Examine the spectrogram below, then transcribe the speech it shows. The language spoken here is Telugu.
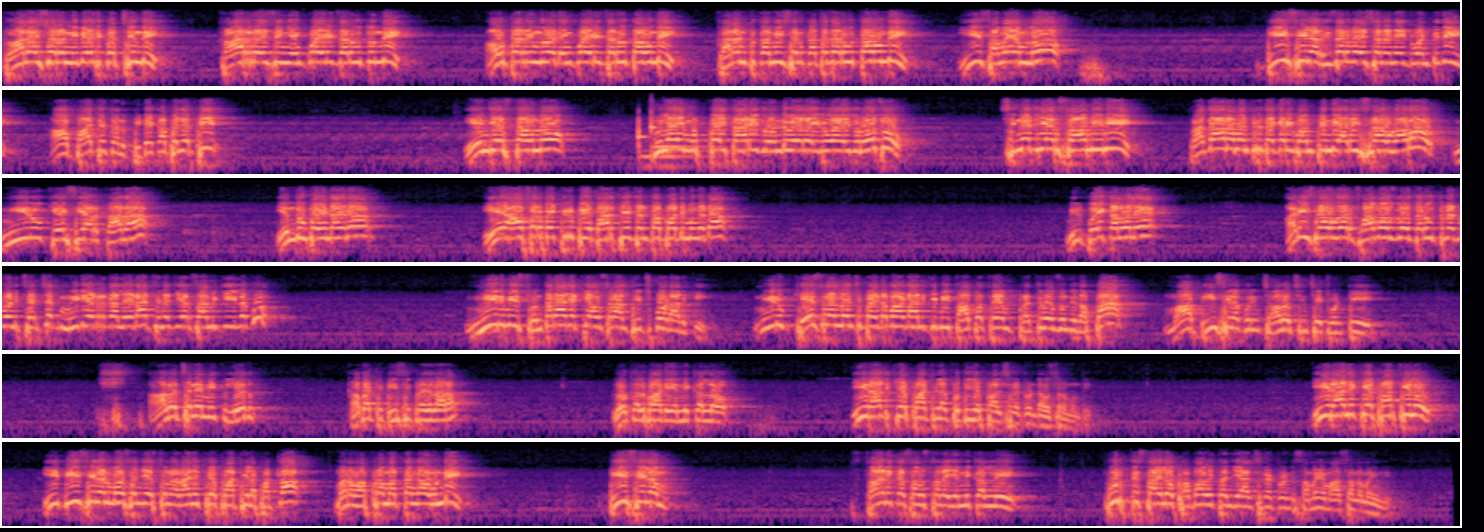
కాళేశ్వరం నివేదిక వచ్చింది కార్ రేసింగ్ ఎంక్వైరీ జరుగుతుంది. ఔటర్ రింగ్ రోడ్ ఎంక్వైరీ జరుగుతూ ఉంది. కరెంటు కమిషన్ కథ జరుగుతూ ఉంది. ఈ సమయంలో బీసీల రిజర్వేషన్ అనేటువంటిది ఆ బాధ్యతను బిడ్డకప్పచెప్పి ఏం చేస్తా ఉన్నావు? జూలై ముప్పై తారీఖు రెండు వేల ఇరవై ఐదు రోజు చిన్నజీఆర్ స్వామిని ప్రధానమంత్రి దగ్గరికి పంపింది హరీష్ రావు గారు. మీరు కేసీఆర్ కాదా? ఎందుకు పోయిండు ఆయన ఏ ఆఫర్ పెట్టి భారతీయ జనతా పార్టీ ముంగట? మీరు పోయి కలవలే. హరీష్ రావు గారు ఫామ్ హౌస్లో జరుగుతున్నటువంటి చర్చకు మీడియేటర్గా లేడా చిన్నజీఆర్ స్వామికి వీళ్ళకు? మీరు మీ సొంత రాజకీయ అవసరాలు తీర్చుకోవడానికి మీరు కేసులలోంచి బయటపడడానికి మీ తాపత్రయం ప్రతిరోజు ఉంది తప్ప మా బీసీల గురించి ఆలోచించేటువంటి ఆలోచనే మీకు లేదు. కాబట్టి బీసీ ప్రజలారా లోకల్ బాడీ ఎన్నికల్లో ఈ రాజకీయ పార్టీలకు బుద్ధి చెప్పాల్సినటువంటి అవసరం ఉంది. ఈ రాజకీయ పార్టీలు ఈ బీసీలను మోసం చేస్తున్న రాజకీయ పార్టీల పట్ల మనం అప్రమత్తంగా ఉండి బీసీలం స్థానిక సంస్థల ఎన్నికల్ని పూర్తి స్థాయిలో ప్రభావితం చేయాల్సినటువంటి సమయం ఆసన్నమైంది.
